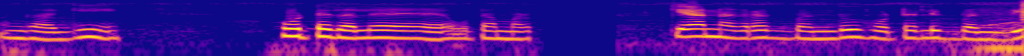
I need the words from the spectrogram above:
ಹಂಗಾಗಿ ಹೋಟೆಲಲ್ಲೇ ಊಟ ಮಾಡಿ ಕೆ ಆರ್ ನಗರಕ್ಕೆ ಬಂದು ಹೋಟೆಲಿಗೆ ಬಂದ್ವಿ.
